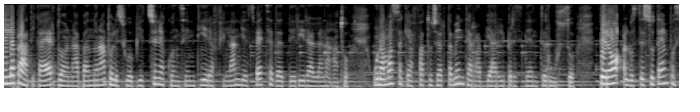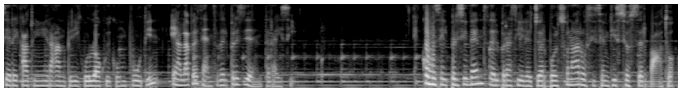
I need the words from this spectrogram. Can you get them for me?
Nella pratica Erdogan ha abbandonato le sue obiezioni a consentire a Finlandia e Svezia di aderire alla Nato, una mossa che ha fatto certamente arrabbiare il presidente russo, però allo stesso tempo si è recato in Iran per i colloqui con Putin e alla presenza del presidente Raisi come se il presidente del Brasile Jair Bolsonaro si sentisse osservato.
